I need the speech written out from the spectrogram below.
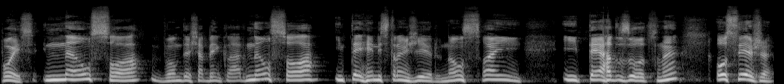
Pois, não só, vamos deixar bem claro, não só em terreno estrangeiro, não só em, em terra dos outros, né? Ou seja,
